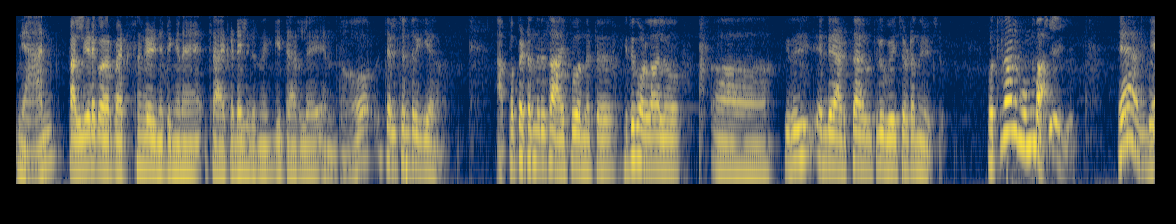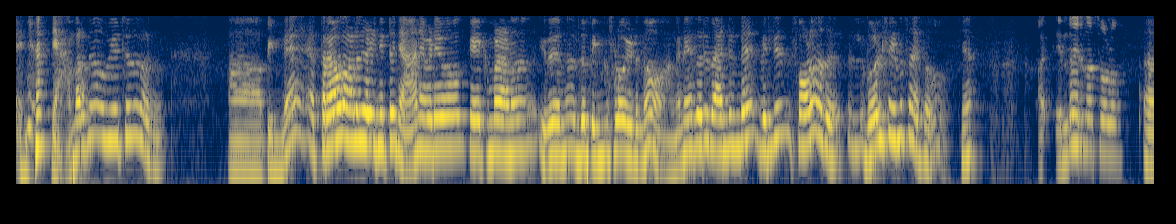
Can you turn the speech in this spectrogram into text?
ഞാൻ പള്ളിയുടെ കൊയർ പ്രാക്ടീസും കഴിഞ്ഞിട്ട് ഇങ്ങനെ ചായക്കടയിലിരുന്ന് ഗിറ്റാറിൽ എന്തോ ചലിച്ചോണ്ടിരിക്കുകയാണ് അപ്പോൾ പെട്ടെന്നൊരു സായിപ്പ് വന്നിട്ട് ഇത് കൊള്ളാലോ ഇത് എന്റെ അടുത്ത ആൽബത്തിൽ ഉപയോഗിച്ചോട്ടെന്ന് ചോദിച്ചു. ഒത്തിരി നാൾ മുമ്പാ ഏ ഞാൻ- ഞാൻ- ഞാൻ പറഞ്ഞു "ആ, ഉപയോഗിച്ചത് പറഞ്ഞു. പിന്നെ എത്രയോ നാൾ കഴിഞ്ഞിട്ട് ഞാൻ എവിടെയോ കേൾക്കുമ്പോഴാണ് ഇത് എന്ന് ഇത് പിങ്ക് ഫ്ലോ ഇടുന്നോ? അങ്ങനെ ഏതൊരു ബാൻഡിന്റെ വലിയ സോളോ അത്. വേൾഡ് ഫേമസ് ആയിപ്പോ. ഞാൻ എന്തായിരുന്നു ആ സോളോ ആ,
